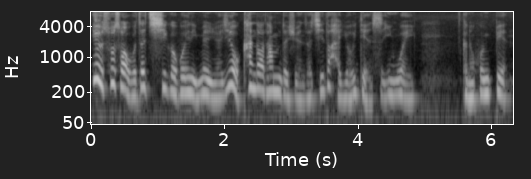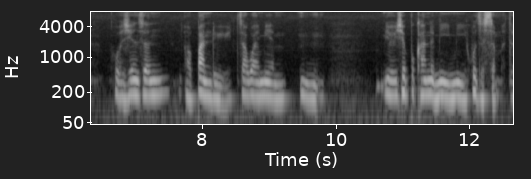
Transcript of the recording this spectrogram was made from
因为说实话，我这七个婚姻里面其实我看到他们的选择，其实都还有一点是因为可能婚变，或者先生呃伴侣在外面，嗯。有一些不堪的秘密或者什么的，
